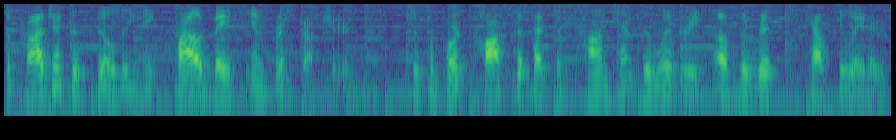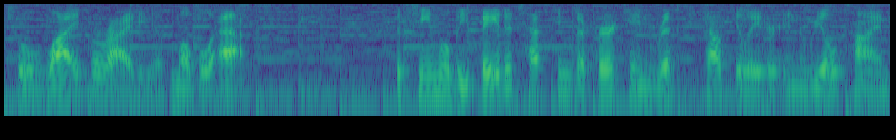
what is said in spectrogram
The project is building a cloud-based infrastructure to support cost-effective content delivery of the risk calculator to a wide variety of mobile apps. The team will be beta testing the Hurricane Risk Calculator in real time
